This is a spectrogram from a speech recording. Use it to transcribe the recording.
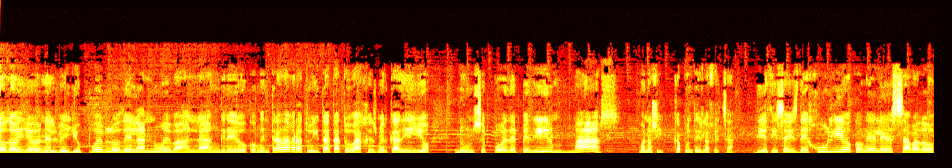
Todo ello en el bello pueblo de La Nueva, Langreo, con entrada gratuita, tatuajes, mercadillo. No se puede pedir más. Bueno, sí, que apuntéis la fecha. 16 de julio, con él es sábado,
